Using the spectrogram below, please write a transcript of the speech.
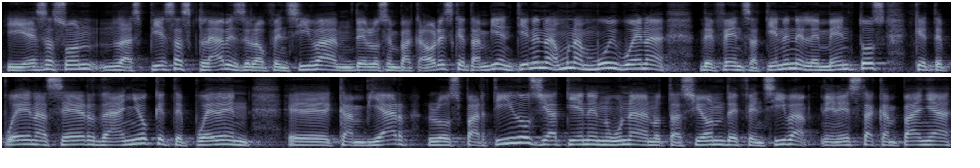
Y esas son las piezas claves de la ofensiva de los empacadores que también tienen una muy buena defensa, tienen elementos que te pueden hacer hacer daño, que te pueden eh, cambiar los partidos. Ya tienen una anotación defensiva en esta campaña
